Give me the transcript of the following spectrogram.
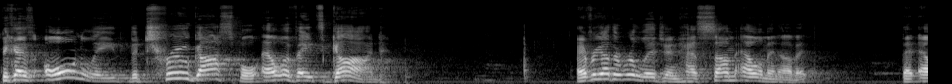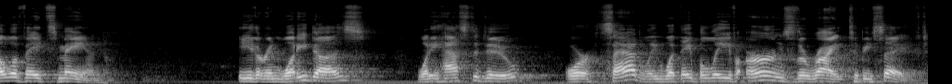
Because only the true gospel elevates God. Every other religion has some element of it that elevates man, either in what he does, what he has to do, or sadly, what they believe earns the right to be saved.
